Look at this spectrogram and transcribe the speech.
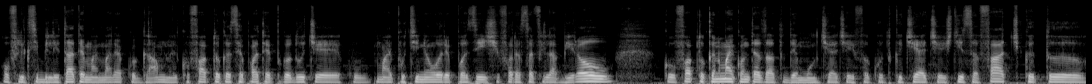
o flexibilitate mai mare a programului, cu faptul că se poate produce cu mai puține ore pe zi și fără să fii la birou, cu faptul că nu mai contează atât de mult ceea ce ai făcut, cât ceea ce știi să faci, cât uh,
